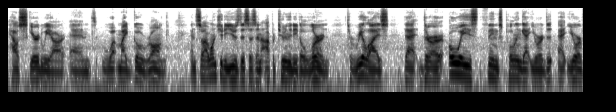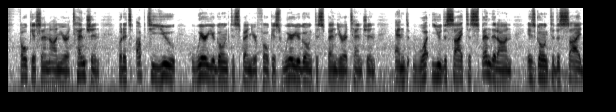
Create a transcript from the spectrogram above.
how scared we are and what might go wrong and so I want you to use this as an opportunity to learn, to realize that there are always things pulling at your at your focus and on your attention, but it's up to you where you're going to spend your focus, where you're going to spend your attention, and what you decide to spend it on is going to decide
